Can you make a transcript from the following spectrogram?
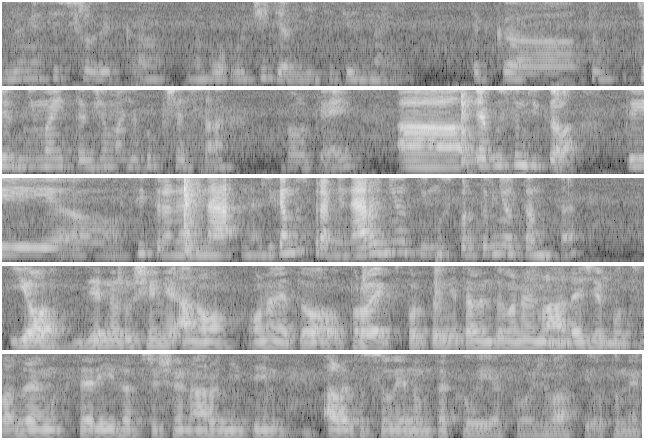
Uh, Za mě jsi člověk, nebo určitě lidi, co tě znají, tak to tě vnímají tak, že máš jako přesah velký. A jak už jsem říkala, ty uh, jsi trenér, na, říkám to správně, národního týmu sportovního tance. Jo, zjednodušeně ano. Ono je to projekt sportovně talentované mládeže pod svazem, který zastřešuje národní tým, ale to jsou jenom takový jako žvásty o tom, jak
